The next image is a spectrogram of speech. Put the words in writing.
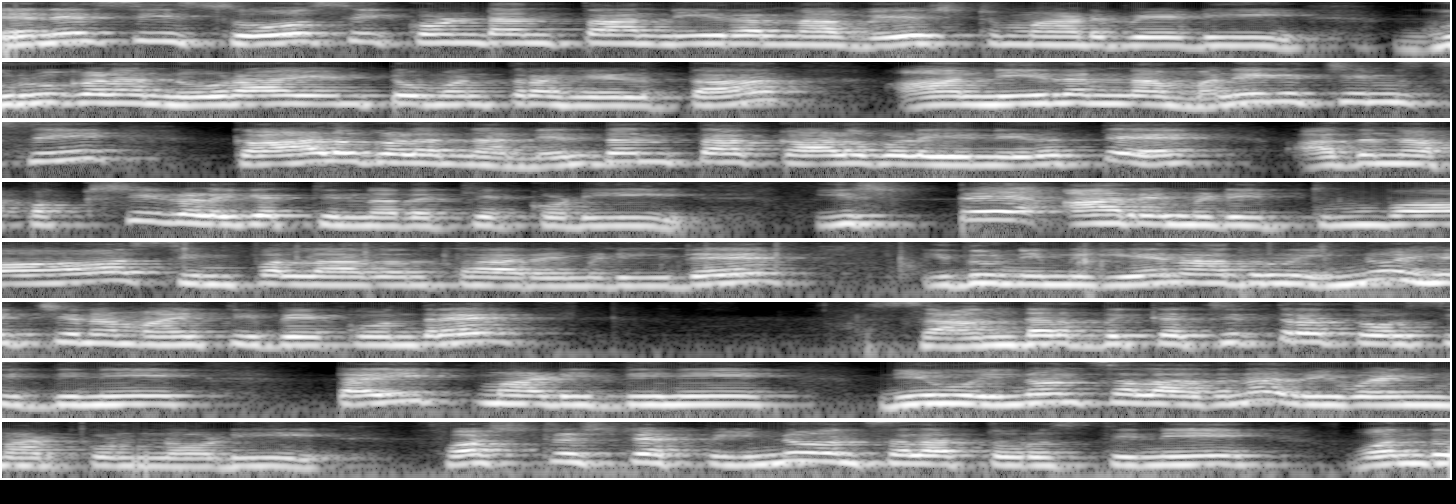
ನೆನೆಸಿ ಸೋಸಿಕೊಂಡಂತ ನೀರನ್ನ ವೇಸ್ಟ್ ಮಾಡಬೇಡಿ. ಗುರುಗಳ ನೂರ ಎಂಟು ಮಂತ್ರ ಹೇಳ್ತಾ ಆ ನೀರನ್ನ ಮನೆಗೆ ಚಿಮ್ಮಿಸಿ ಕಾಳುಗಳನ್ನ ನೆಂದಂತ ಕಾಳುಗಳು ಏನಿರುತ್ತೆ ಅದನ್ನ ಪಕ್ಷಿಗಳಿಗೆ ತಿನ್ನೋದಕ್ಕೆ ಕೊಡಿ. ಇಷ್ಟೇ ಆ ರೆಮಿಡಿ ತುಂಬಾ ಸಿಂಪಲ್ ಆದಂತಹ ರೆಮಿಡಿ ಇದೆ. ಇದು ನಿಮಗೆ ಏನಾದರೂ ಇನ್ನೂ ಹೆಚ್ಚಿನ ಮಾಹಿತಿ ಬೇಕು ಅಂದ್ರೆ ಸಾಂದರ್ಭಿಕ ಚಿತ್ರ ತೋರಿಸಿದ್ದೀನಿ ಟೈಪ್ ಮಾಡಿದ್ದೀನಿ. ನೀವು ಇನ್ನೊಂದ್ಸಲ ಅದನ್ನ ರಿವೈಂಡ್ ಮಾಡ್ಕೊಂಡು ನೋಡಿ. ಫಸ್ಟ್ ಸ್ಟೆಪ್ ಇನ್ನೂ ಒಂದ್ಸಲ ತೋರಿಸ್ತೀನಿ. ಒಂದು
